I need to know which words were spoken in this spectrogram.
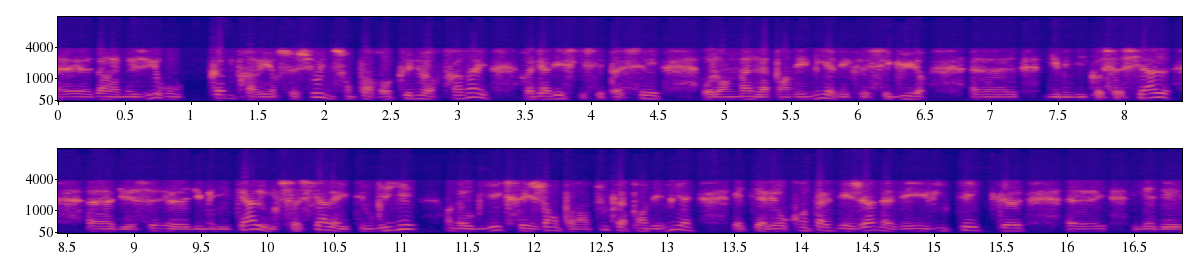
euh, dans la mesure où, comme travailleurs sociaux, ils ne sont pas reconnus leur travail. Regardez ce qui s'est passé au lendemain de la pandémie avec le Ségur euh, du médico-social, euh, du, euh, du médical, où le social a été oublié. On a oublié que ces gens, pendant toute la pandémie, étaient allés au contact des jeunes, avaient évité qu'il euh, y ait des,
